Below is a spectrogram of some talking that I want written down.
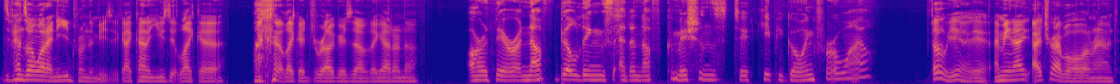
depends on what I need from the music. I kind of use it like a like a, like a drug or something. I don't know. Are there enough buildings and enough commissions to keep you going for a while? Oh yeah, yeah. I mean, I, I travel all around.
